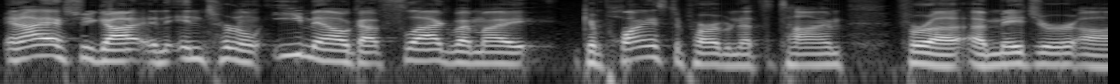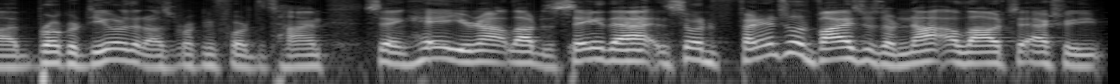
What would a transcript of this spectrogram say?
And I actually got an internal email got flagged by my compliance department at the time for a, a major uh, broker dealer that I was working for at the time, saying, "Hey, you're not allowed to say that." And so financial advisors are not allowed to actually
